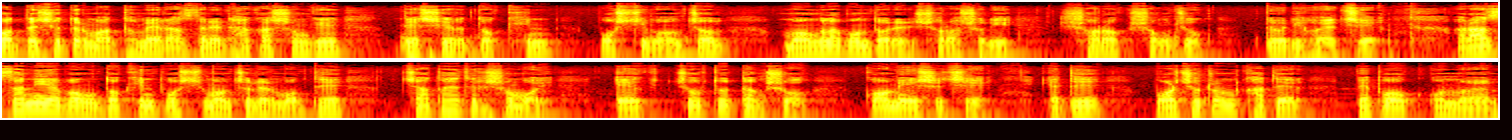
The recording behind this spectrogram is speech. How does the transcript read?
পদ্মা সেতুর মাধ্যমে রাজধানী ঢাকার সঙ্গে দেশের দক্ষিণ পশ্চিম অঞ্চল মংলা বন্দরের সরাসরি সড়ক সংযোগ তৈরি হয়েছে। রাজধানী এবং দক্ষিণ পশ্চিম অঞ্চলের মধ্যে যাতায়াতের সময় এক চতুর্থাংশ কমে এসেছে। এতে পর্যটন খাতের ব্যাপক উন্নয়ন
